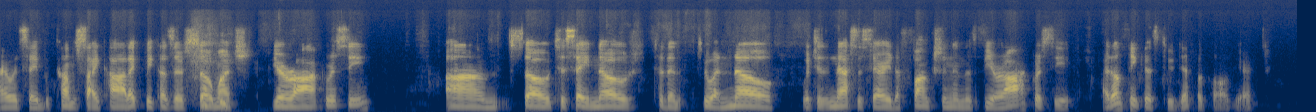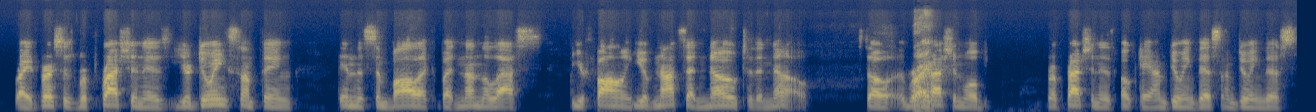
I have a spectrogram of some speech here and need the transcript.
I would say, become psychotic because there's so much bureaucracy. Um, so to say no to the to a no, which is necessary to function in this bureaucracy, I don't think it's too difficult here, right? Versus repression is you're doing something in the symbolic, but nonetheless you're following. You have not said no to the no, so repression right. will. Repression is okay. I'm doing this. I'm doing this.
